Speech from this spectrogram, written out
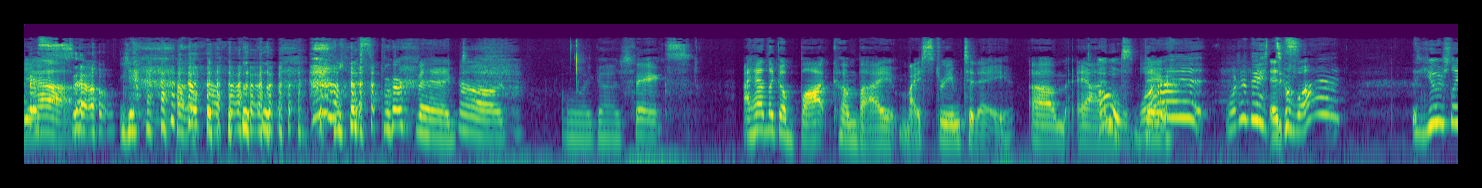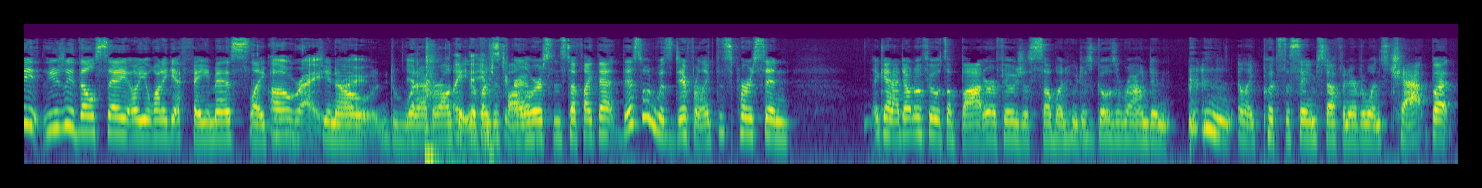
Yeah. so, Yeah. That's perfect. oh, Oh my gosh. thanks. I had like a bot come by my stream today. Um and Oh, what? What did they do? What? usually usually they'll say, "Oh, you want to get famous, like Oh, right, you know, right. whatever, Yeah, I'll like get you a bunch of followers and stuff like that." This one was different. Like this person again, I don't know if it was a bot or if it was just someone who just goes around and and like puts the same stuff in everyone's chat, but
